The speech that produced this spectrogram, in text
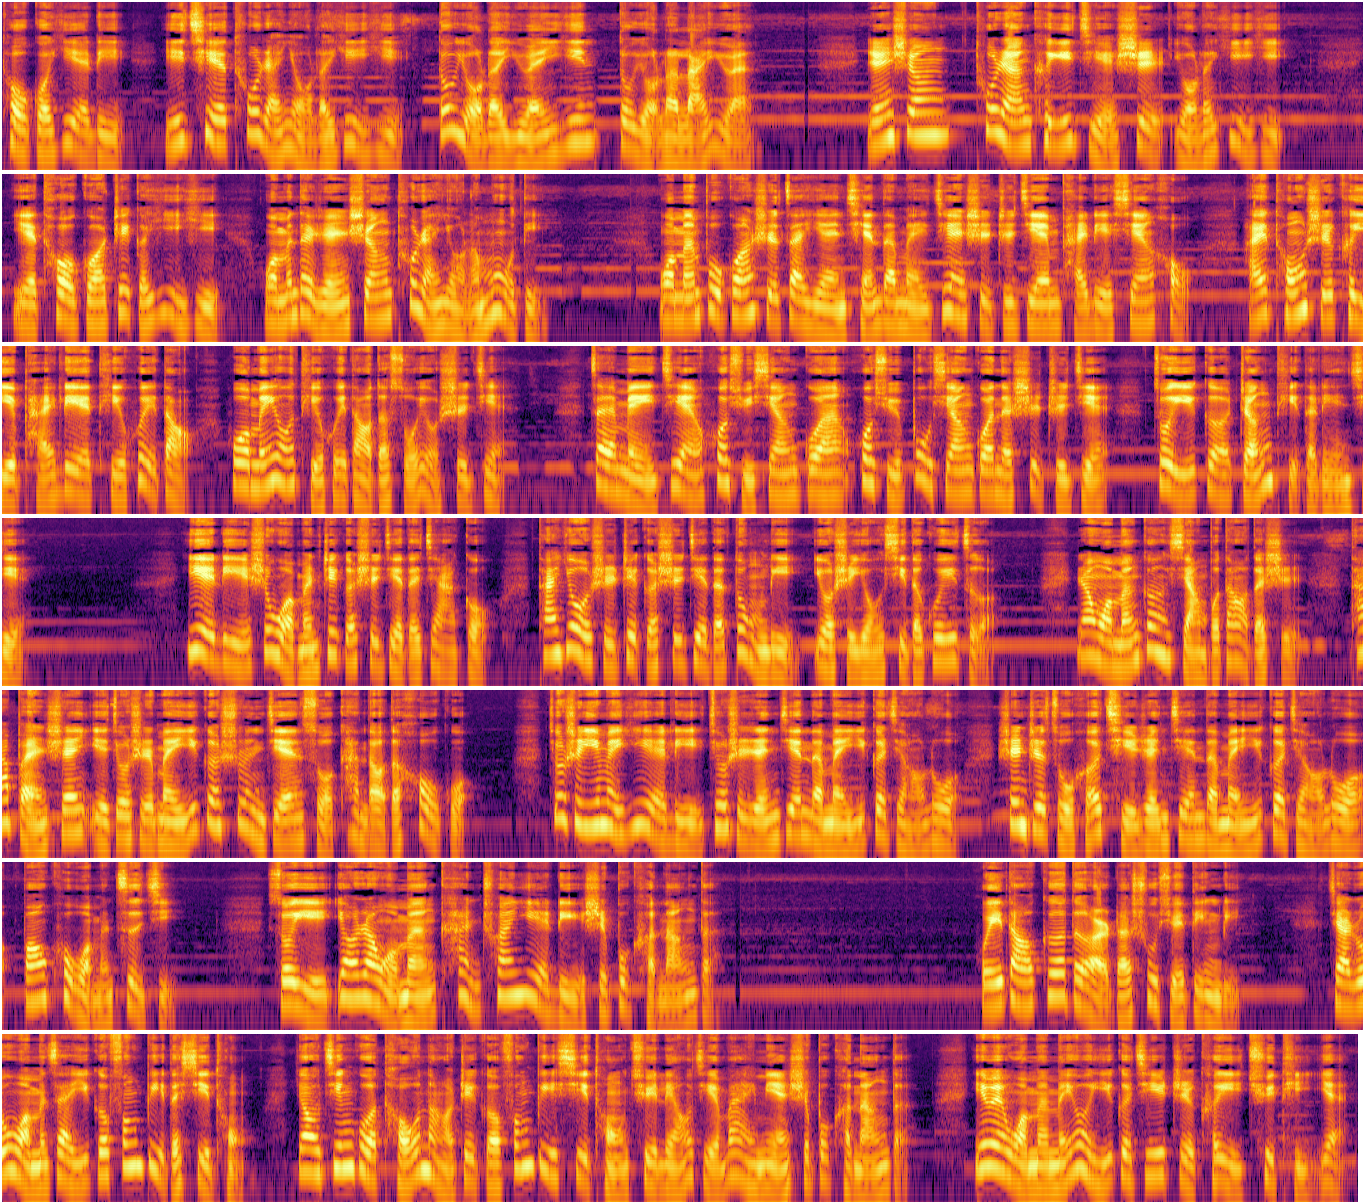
透过业力，一切突然有了意义，都有了原因，都有了来源。人生突然可以解释，有了意义。也透过这个意义，我们的人生突然有了目的。我们不光是在眼前的每件事之间排列先后，还同时可以排列体会到或没有体会到的所有事件。在每件或许相关、或许不相关的事之间做一个整体的连接。业力是我们这个世界的架构，它又是这个世界的动力，又是游戏的规则。让我们更想不到的是，它本身也就是每一个瞬间所看到的后果。就是因为业力就是人间的每一个角落，甚至组合起人间的每一个角落，包括我们自己。所以，要让我们看穿业力是不可能的。回到哥德尔的数学定理，假如我们在一个封闭的系统，要经过头脑这个封闭系统去了解外面是不可能的，因为我们没有一个机制可以去体验。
